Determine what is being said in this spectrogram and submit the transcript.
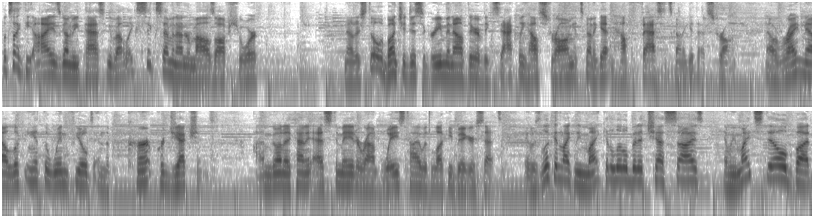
Looks like the eye is going to be passing about like six, seven hundred miles offshore. Now, there's still a bunch of disagreement out there of exactly how strong it's going to get and how fast it's going to get that strong. Now, right now, looking at the wind fields and the current projections, I'm going to kind of estimate around waist high with lucky bigger sets. It was looking like we might get a little bit of chest size, and we might still, but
